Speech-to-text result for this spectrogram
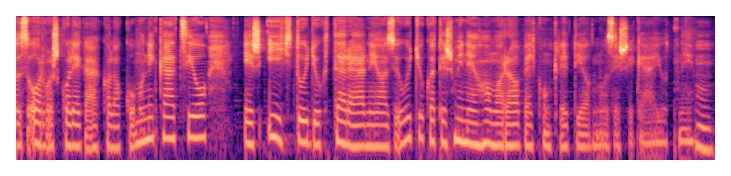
az orvos kollégákkal a kommunikáció, és így tudjuk terelni az ő útjukat, és minél hamarabb egy konkrét diagnózisig eljutni. Hmm.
